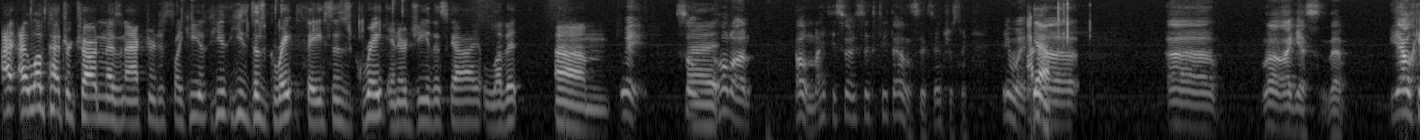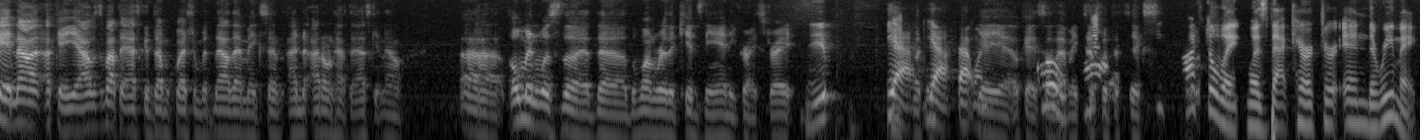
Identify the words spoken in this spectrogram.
I, I love Patrick Troughton as an actor. Just like he he he does great faces, great energy. This guy, love it. Um, Wait, so Uh, hold on. Oh, 1976, 2006. Interesting. Anyway, Yeah. uh, uh, well, I guess that. Yeah. Okay. Now. Okay. Yeah. I was about to ask a dumb question, but now that makes sense. I, I don't have to ask it now. Uh, Omen was the the the one where the kid's the Antichrist, right? Yep. Yeah, Okay. yeah, that one. Yeah. Yeah. Okay. So Oh, that makes sense with the six. Postlethwaite was that character in the remake,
